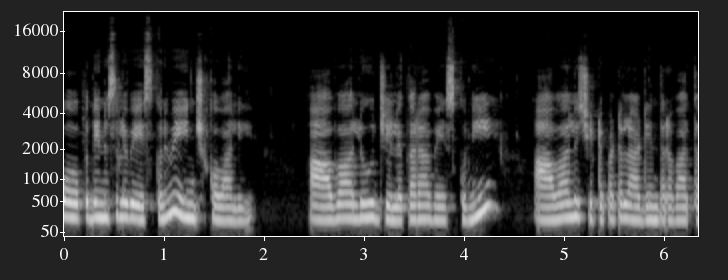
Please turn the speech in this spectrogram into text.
పోపు దినుసులు వేసుకుని వేయించుకోవాలి. ఆవాలు జీలకర్ర వేసుకుని ఆవాలు చిటపటలాడిన తర్వాత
